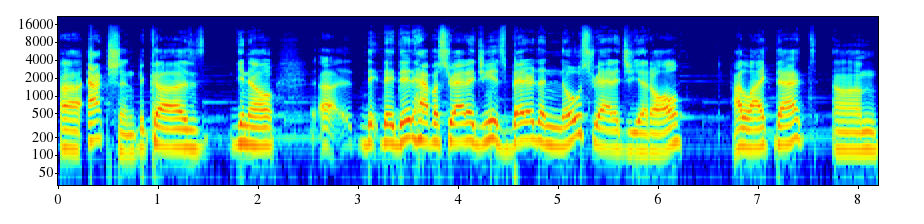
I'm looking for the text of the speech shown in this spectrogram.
uh, action because, you know, uh, they, they did have a strategy. It's better than no strategy at all. I like that. Um,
